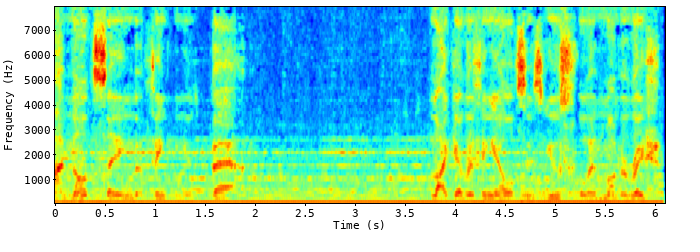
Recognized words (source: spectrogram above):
I'm not saying that thinking is bad. Like everything else, is useful in moderation.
